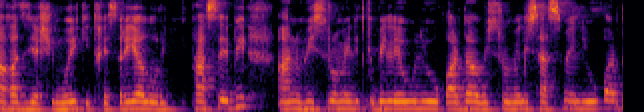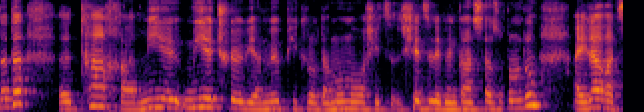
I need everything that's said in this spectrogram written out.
მაღაზიაში მოიკითხეს რეალური ფასები ტიპი, ან ვის რომელი ტკბილეული უყარდა, ვის რომელი სასმელი უყარდა და თანხა მიეჩვევიან, მე ვფიქრობ და მომავალში შეძლებენ განსაზღვრონ, რომ აი რაღაც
